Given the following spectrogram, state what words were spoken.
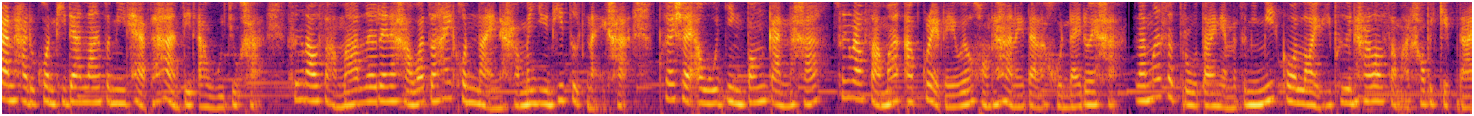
กันค่ะทุกคนที่ด้านล่างจะมีแถบทหารติดอาวุธอยู่ค่ะ ซึ่งเราสามารถเลือกได้นะคะ ว่าจะให้คนไหนนะคะมายืนที่จุดไหนค่ะ เพื่อใช้อาวุธยิงป้องกันนะคะ ซึ่งเราสามารถอัปเกรดเลเวลของทหารในแต่ละคนได้ด้วยค่ะ และเมื่อศัตรูตายเนี่ยมันจะมีมีดโกนลอยอยู่ที่พื้นถ้าเราสามารถเข้าไปเก็บได้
